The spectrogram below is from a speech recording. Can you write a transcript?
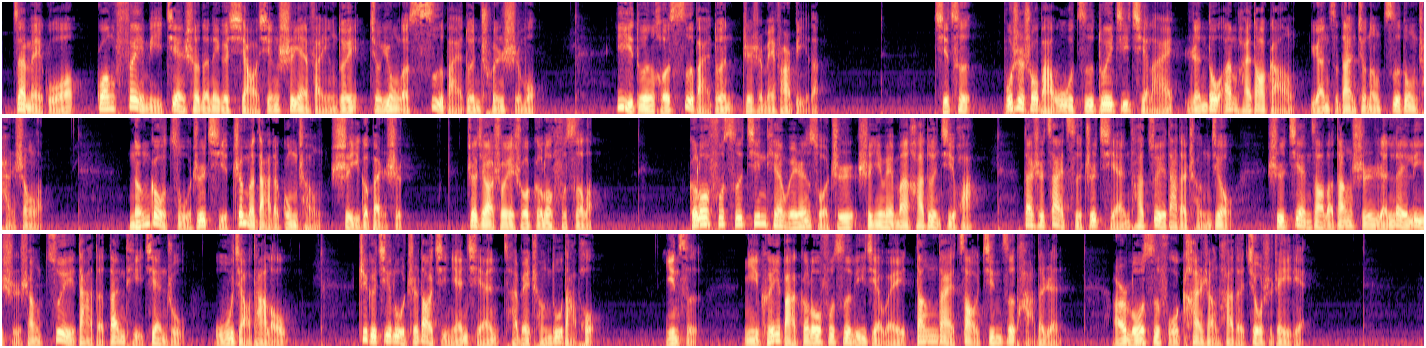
在美国，光费米建设的那个小型试验反应堆就用了四百吨纯石墨。一吨和四百吨，这是没法比的。其次，不是说把物资堆积起来，人都安排到岗，原子弹就能自动产生了。能够组织起这么大的工程是一个本事。这就要说一说格罗夫斯了。格罗夫斯今天为人所知，是因为曼哈顿计划，但是在此之前，他最大的成就是建造了当时人类历史上最大的单体建筑——五角大楼。这个记录直到几年前才被成都打破，因此。你可以把格罗夫斯理解为当代造金字塔的人，而罗斯福看上他的就是这一点。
